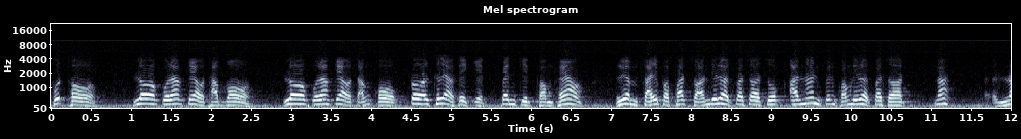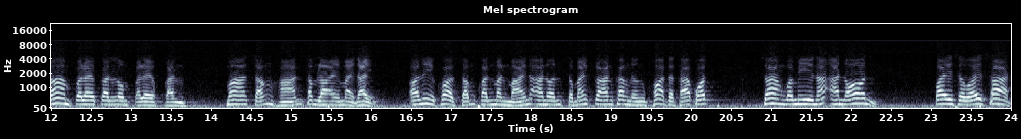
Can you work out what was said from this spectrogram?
พุทโธ โลกุตะแก้วธรรมโม โลกุตะแก้วสังโฆเกิดขึ้นแล้วที่จิตเป็นจิตผ่องแผ้วเลื่อมใสประพัดสอนดีเลิศประเสริฐสุขอันนั้นเป็นของดีเลิศประเสริฐนะน้ำไปเลยกันลมไปเลยกัน มาสังหารทำลายไม่ได้ อันนี้ข้อสำคัญมันหมายนะอานนท์สมัยกลางข้างหนึ่งพ่อตถาคต สร้างบะมีนะอานนท์ ไปเสวยชาติ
